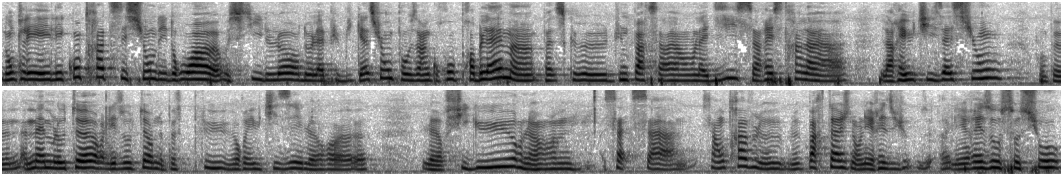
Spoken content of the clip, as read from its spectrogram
Donc les, contrats de cession des droits aussi lors de la publication posent un gros problème hein, parce que d'une part, ça, on l'a dit, ça restreint la, la réutilisation. On peut, même l'auteur, les auteurs ne peuvent plus réutiliser leur, leur figure, leur, ça, entrave le, partage dans les réseaux, sociaux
